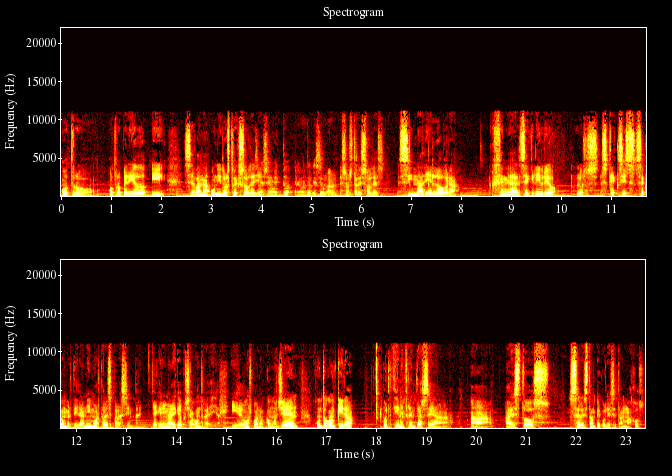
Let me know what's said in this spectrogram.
otro otro periodo y se van a unir los tres soles y en ese momento, en el momento que se unan esos tres soles, si nadie logra generar ese equilibrio, los Skeksis se convertirán inmortales para siempre, ya que no hay nadie que pueda contra ellos. Y vemos, bueno, como Jen, junto con Kira, pues deciden enfrentarse a, a, a estos seres tan peculiares y tan majos.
